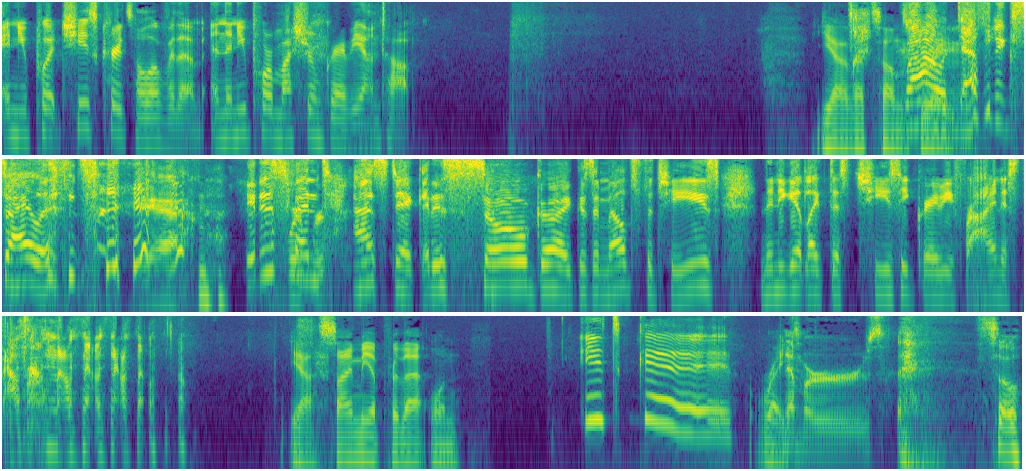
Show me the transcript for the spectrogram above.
and you put cheese curds all over them and then you pour mushroom gravy on top. Yeah, that sounds good. Wow, great. deafening silence. Yeah. it is We're- we're- fantastic. It is so good because it melts the cheese and then you get like this cheesy gravy fry and it's nom, nom, nom, nom, nom, nom, nom. Yeah, sign me up for that one. It's good. Right. Numbers. So,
